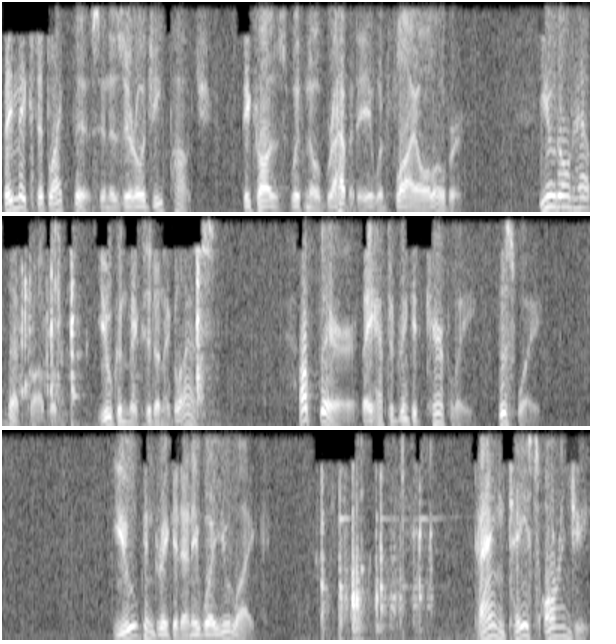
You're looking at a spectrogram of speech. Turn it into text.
They mixed it like this in a zero-G pouch, because with no gravity, it would fly all over. You don't have that problem. You can mix it in a glass. Up there, they have to drink it carefully, this way. You can drink it any way you like. Tang tastes orangey.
